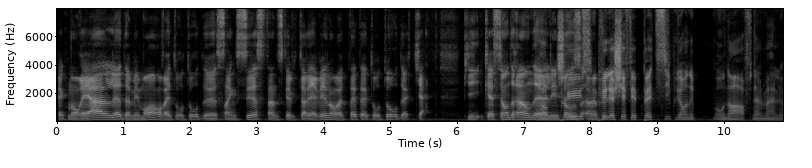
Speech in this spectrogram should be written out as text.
Fait que Montréal, de mémoire, on va être autour de 5-6, tandis que Victoriaville, on va peut-être être autour de 4. Puis, question de rendre euh, les choses un plus peu... Plus le chiffre est petit, plus on est au nord, finalement, là,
